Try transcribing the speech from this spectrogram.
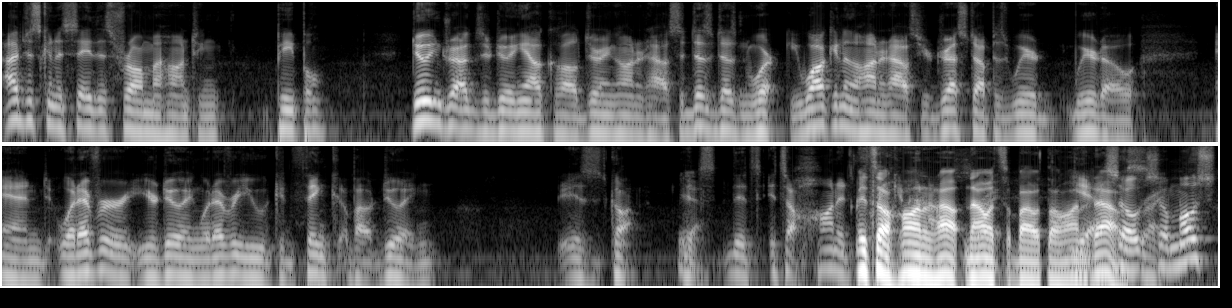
I'm just going to say this for all my haunting people. Doing drugs or doing alcohol during haunted house, it does doesn't work. You walk into the haunted house, you're dressed up as weird weirdo, and whatever you're doing, whatever you could think about doing, is gone. Yeah. It's it's it's a haunted. It's a freaking haunted house. Now right? it's about the haunted yeah, house. So, Right. so most,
